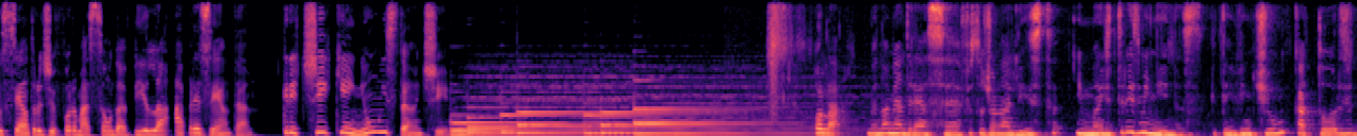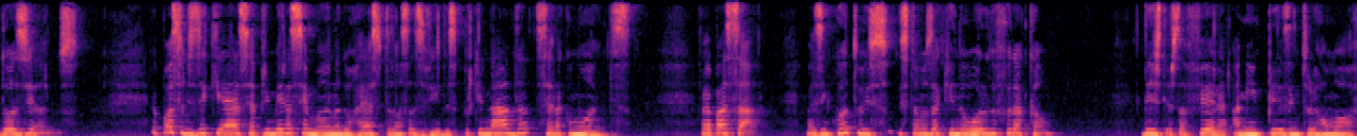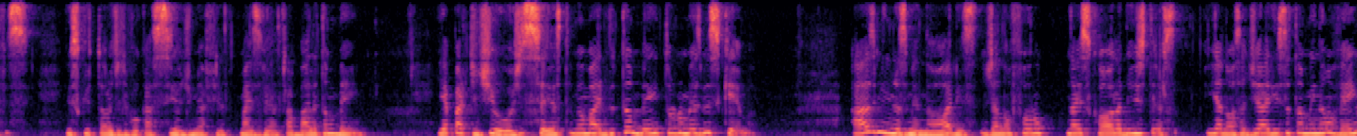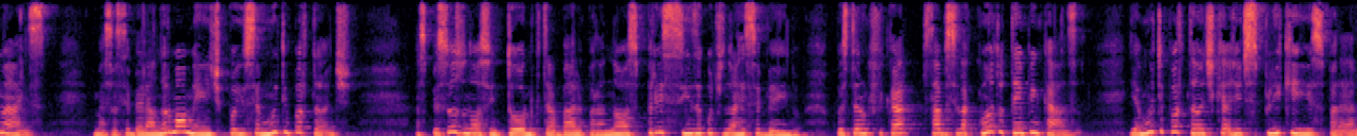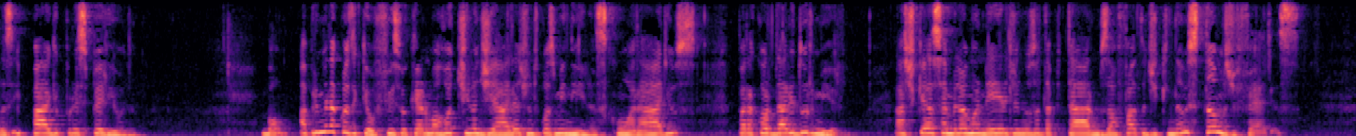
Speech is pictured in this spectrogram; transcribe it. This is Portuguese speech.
O Centro de Formação da Vila apresenta Critique em um Instante. Olá, meu nome é Andréa Seff, sou jornalista e mãe de três meninas, que têm 21, 14 e 12 anos. Eu posso dizer que essa é a primeira semana do resto das nossas vidas, porque nada será como antes. Vai passar, mas enquanto isso, estamos aqui no olho do furacão. Desde terça-feira, a minha empresa entrou em home office o escritório de advocacia onde minha filha mais velha trabalha também. E a partir de hoje, sexta, meu marido também entrou no mesmo esquema. As meninas menores já não foram na escola desde terça e a nossa diarista também não vem mais, mas receberá normalmente, pois isso é muito importante. As pessoas do nosso entorno que trabalham para nós precisam continuar recebendo, pois terão que ficar, sabe-se lá quanto tempo em casa. E é muito importante que a gente explique isso para elas e pague por esse período. Bom, a primeira coisa que eu fiz foi criar uma rotina diária junto com as meninas, com horários para acordar e dormir. Acho que essa é a melhor maneira de nos adaptarmos ao fato de que não estamos de férias.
